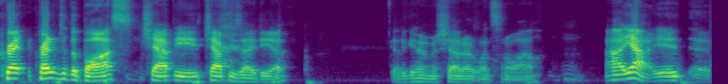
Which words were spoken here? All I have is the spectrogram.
credit credit to the boss, Chappie. Chappie's idea. Got to give him a shout out once in a while. Uh, yeah, it, uh,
